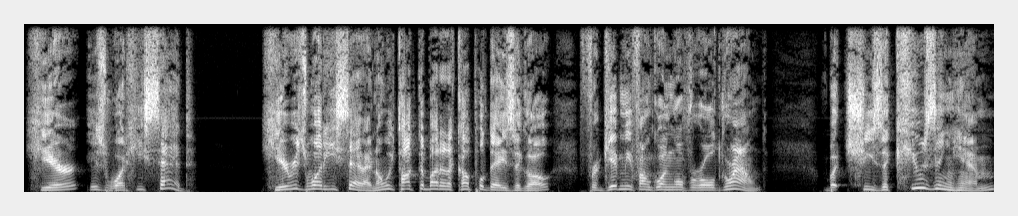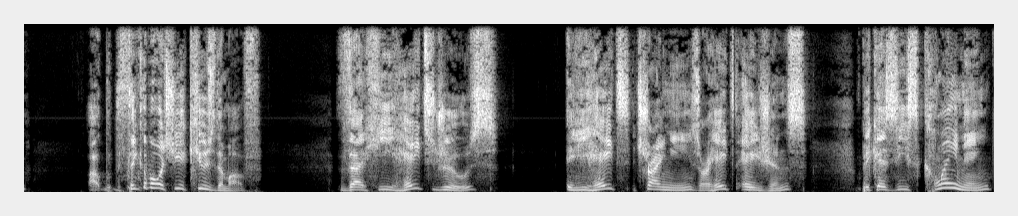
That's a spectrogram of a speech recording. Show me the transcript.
Here is what he said. Here is what he said. I know we talked about it a couple days ago. Forgive me if I'm going over old ground, but she's accusing him. Uh, think about what she accused him of that he hates Jews, he hates Chinese or hates Asians because he's claiming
